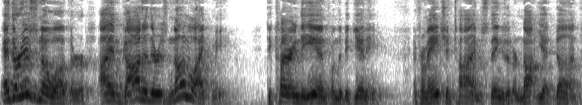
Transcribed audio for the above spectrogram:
And there is no other. I am God, and there is none like me, declaring the end from the beginning and from ancient times things that are not yet done,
